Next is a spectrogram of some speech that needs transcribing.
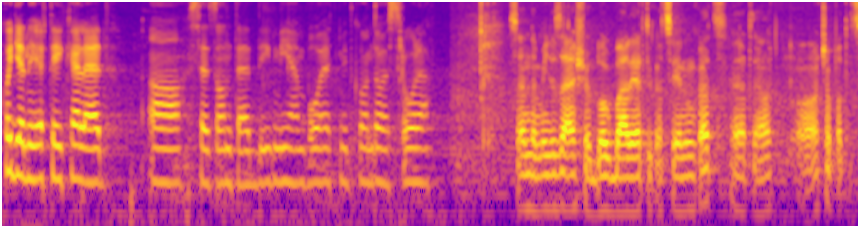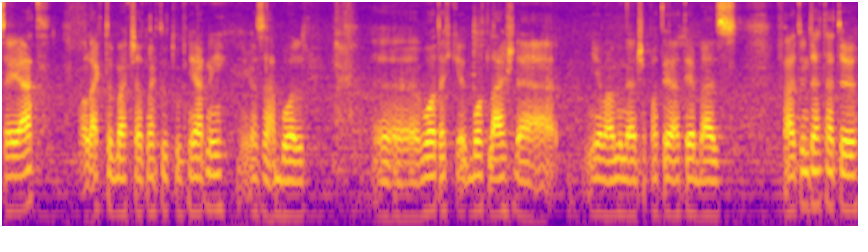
Hogyan értékeled a szezont eddig? Milyen volt? Mit gondolsz róla? Szerintem így az első blokkban elértük a célunkat, illetve a, a csapat a célját. A legtöbb meccset meg tudtuk nyerni. Igazából e, volt egy-két botlás, de nyilván minden csapat életében ez feltüntethető.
